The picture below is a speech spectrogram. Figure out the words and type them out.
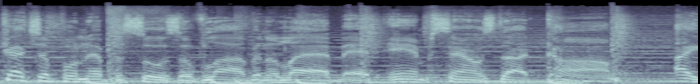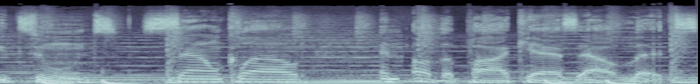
Catch up on episodes of Live in the Lab at ampsounds.com, iTunes, SoundCloud, and other podcast outlets.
